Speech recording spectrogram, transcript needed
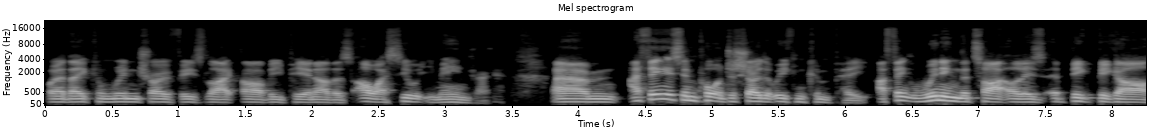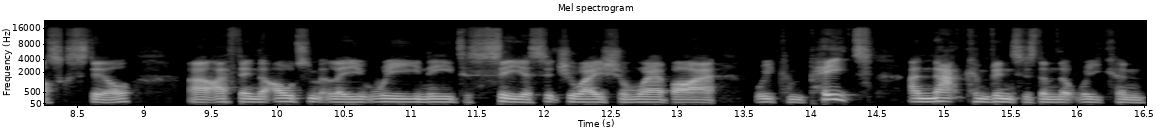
where they can win trophies like RVP and others. Oh, I see what you mean, Dragan. Um, I think it's important to show that we can compete. I think winning the title is a big, big ask still. Uh, I think that ultimately we need to see a situation whereby we compete and that convinces them that we can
